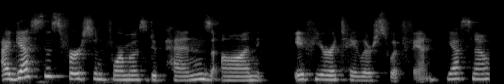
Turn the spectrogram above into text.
I guess this first and foremost depends on if you're a Taylor Swift fan. Yes, no?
